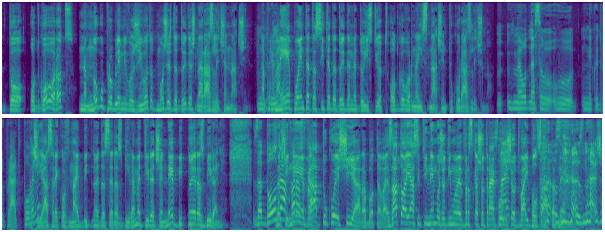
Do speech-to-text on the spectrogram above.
до одговорот на многу проблеми во животот можеш да дојдеш на различен начин. Например, Не е поентата сите да дојдеме до истиот одговор на ист начин, туку различно. м- ме однесе у некој друг правец. Повели? Значи јас реков најбитно е да се разбираме, ти рече не, битно е разбирање. За долга Значи врска. не е врат, туку е шија работава. Затоа јас и ти не може да имаме врска што трае повише од 2,5 сата дневно. Знаеш,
